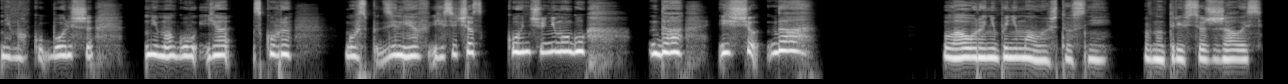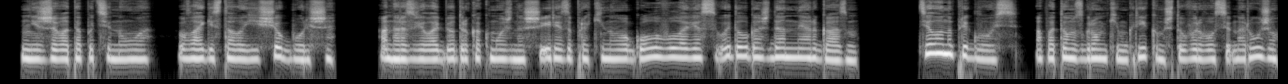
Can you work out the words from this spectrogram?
«Не могу больше, не могу, я скоро... Господи, Лев, я сейчас кончу, не могу... Да, еще, да...» Лаура не понимала, что с ней. Внутри все сжалось, низ живота потянуло, влаги стало еще больше. Она развела бедра как можно шире, запрокинула голову, ловя свой долгожданный оргазм. Тело напряглось, а потом с громким криком, что вырвался наружу,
